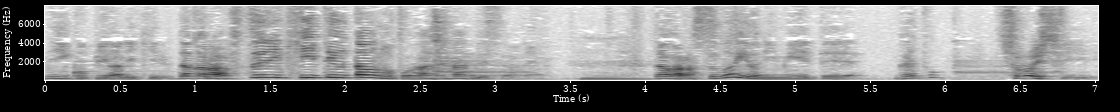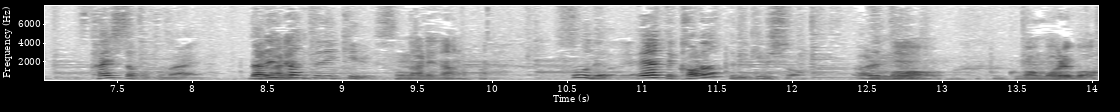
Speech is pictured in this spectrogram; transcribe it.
いいコピーができる。だから普通に聴いて歌うのと同じなんですよね。うん。だからすごいように見えて意外とちょろいし大したことない。誰にだってできる。そう。慣れなのかそうだよね。えだって顔だってできるでしょ。あるな程度、まあ頑張れば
